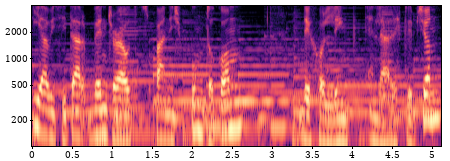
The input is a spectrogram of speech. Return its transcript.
y a visitar ventureoutspanish.com. Dejo el link en la descripción.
